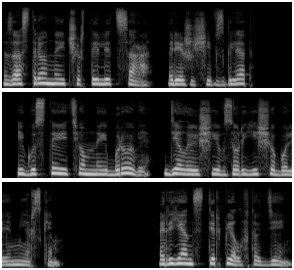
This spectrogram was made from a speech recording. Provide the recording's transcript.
заостренные черты лица, режущий взгляд и густые темные брови, делающие взор еще более мерзким. Рьян стерпел в тот день,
